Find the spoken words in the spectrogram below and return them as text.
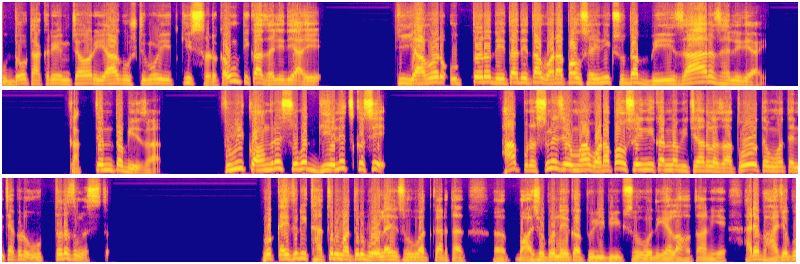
उद्धव ठाकरे यांच्यावर या गोष्टीमुळे इतकी सडकावून टीका झालेली आहे की यावर उत्तर देता देता वडापाव सैनिक सुद्धा बेजार झालेले आहे अत्यंत बेजार. तुम्ही काँग्रेस सोबत गेलेच कसे? हा प्रश्न जेव्हा वडापाव सैनिकांना विचारला जातो तेव्हा त्यांच्याकडे उत्तरच नसतं. व काहीतरी थातूर मातूर बोलायला सुरुवात करतात. भाजपने का पीडीपी सोबत गेला होता आणि अरे भाजप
